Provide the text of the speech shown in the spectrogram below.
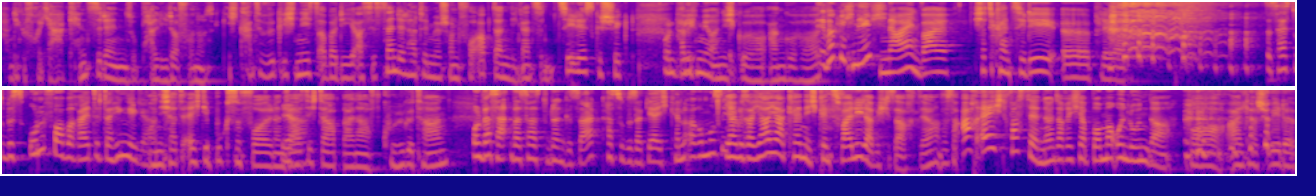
haben die gefragt, ja, kennst du denn so ein paar Lieder von uns? Ich kannte wirklich nichts, aber die Assistentin hatte mir schon vorab dann die ganzen CDs geschickt. Und habe ich mir auch nicht gehör, angehört. Äh, Wirklich nicht? Nein, weil ich hatte keinen CD-Player. Das heißt, du bist unvorbereitet dahingegangen. und ich hatte echt die Buchsen voll. Dann Ja. saß ich da, beinahe cool getan. Und was, was hast du dann gesagt? Hast du gesagt, ja, ich kenne eure Musik? Ja, hab gesagt, ja, ja, kenne ich. Ich kenne zwei Lieder, habe ich gesagt. Ja. Und sagt, ach echt, was denn? Dann sage ich ja Bomber und Lunda. Boah, alter Schwede.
